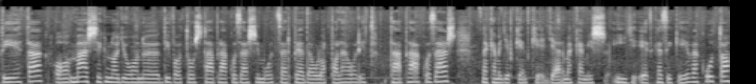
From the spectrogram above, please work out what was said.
diéták, a másik nagyon divatos táplálkozási módszer például a paleolit táplálkozás. Nekem egyébként két gyermekem is így étkezik évek óta.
